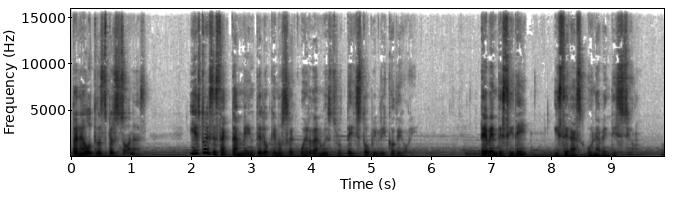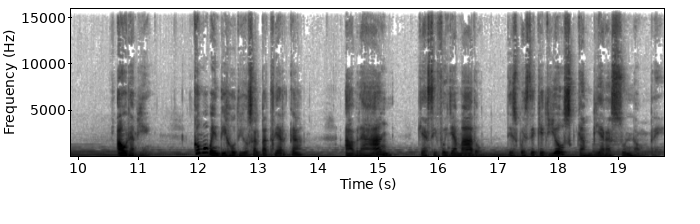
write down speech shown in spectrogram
para otras personas y esto es exactamente lo que nos recuerda nuestro texto bíblico de hoy. Te bendeciré y serás una bendición. Ahora bien, ¿cómo bendijo Dios al patriarca? Abraham, que así fue llamado después de que Dios cambiara su nombre.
